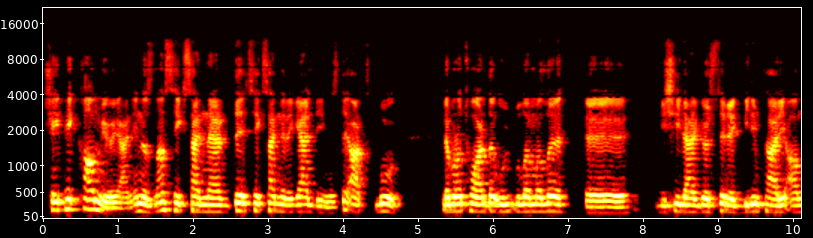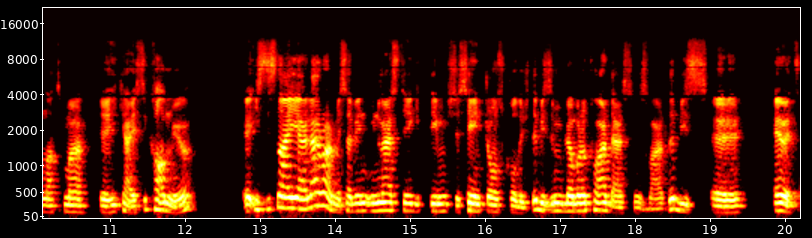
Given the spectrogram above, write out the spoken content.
şey pek kalmıyor yani en azından 80'lerde 80'lere geldiğimizde artık bu laboratuvarda uygulamalı e, bir şeyler göstererek bilim tarihi anlatma e, hikayesi kalmıyor. E, istisnai yerler var. Mesela benim üniversiteye gittiğim işte St. John's College'de bizim laboratuvar dersimiz vardı. Biz e, evet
